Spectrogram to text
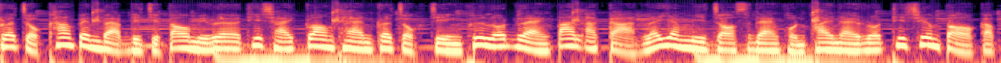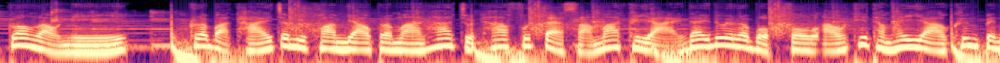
กระจกข้างเป็นแบบดิจิตอลมิเรอร์ที่ใช้กล้องแทนกระจกจริงเพื่อลดแรงต้านอากาศ และยังมีจอแสดงผลภายในรถที่เชื่อมต่อกับกล้องเหล่านี้ กระบะท้ายจะมีความยาวประมาณ 5.5 ฟุต แต่สามารถขยายได้ด้วยระบบ fold out ที่ทำให้ยาวขึ้นเป็น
